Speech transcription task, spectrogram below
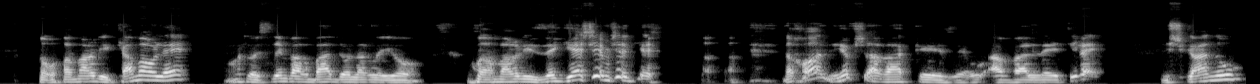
הוא אמר לי, כמה עולה? אמרתי לו 24 דולר ליום. הוא אמר לי, זה גשם של כסף. נכון, אי אפשר רק אה, זהו, אבל אה, תראה, השקענו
